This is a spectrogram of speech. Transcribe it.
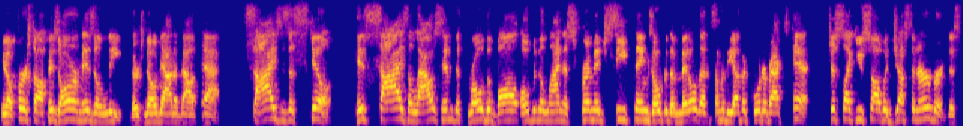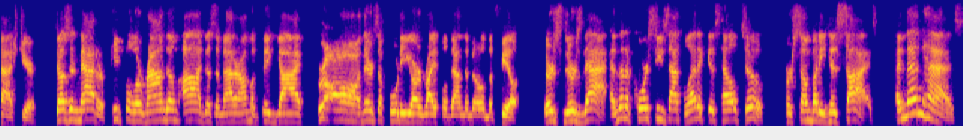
You know, first off, his arm is elite. There's no doubt about that. Size is a skill. His size allows him to throw the ball over the line of scrimmage, see things over the middle that some of the other quarterbacks can't. Just like you saw with Justin Herbert this past year. Doesn't matter. People around him, ah, doesn't matter. I'm a big guy. Oh, there's a 40 yard rifle down the middle of the field. There's there's that. And then of course he's athletic as hell too for somebody his size. And then has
